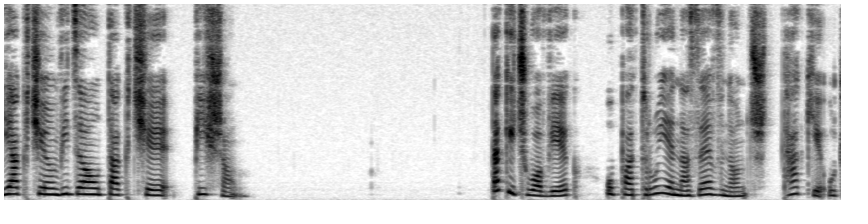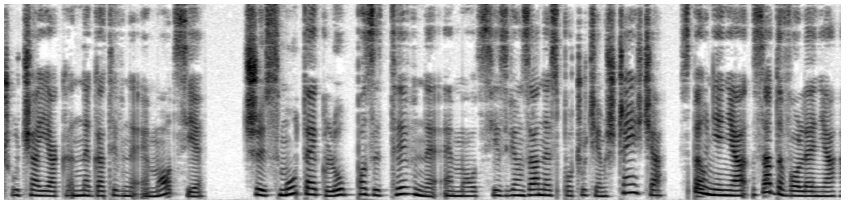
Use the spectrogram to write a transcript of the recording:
Jak cię widzą, tak cię piszą. Taki człowiek upatruje na zewnątrz takie uczucia jak negatywne emocje, czy smutek lub pozytywne emocje związane z poczuciem szczęścia, spełnienia, zadowolenia,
